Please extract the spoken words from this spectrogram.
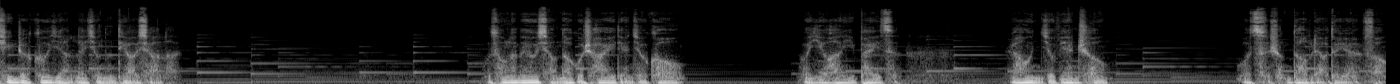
听着歌，眼泪就能掉下来。我从来没有想到过差一点就够，我遗憾一辈子，然后你就变成我此生到不了的远方，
